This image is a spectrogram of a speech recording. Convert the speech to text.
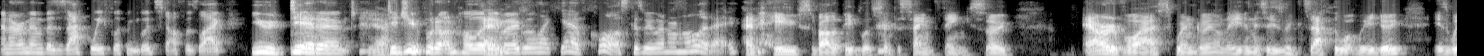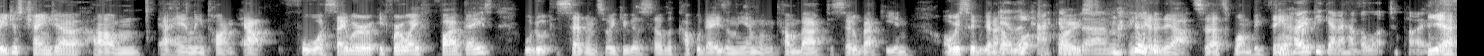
And I remember Zach, we flipping good stuff, was like, "You didn't? Yeah. Did you put it on holiday and, mode?" We we're like, "Yeah, of course, because we went on holiday." And heaps of other people have said the same thing. So our advice when going on leave, and this is exactly what we do, is we just change our um, our handling time out for say we're if we're away for five days, we'll do it to seven. So we give ourselves a couple days on the end when we come back to settle back in. Obviously, we're going to have a lot to post and, and, get it out. So that's one big thing. You hope you're going to have a lot to post. Yeah,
